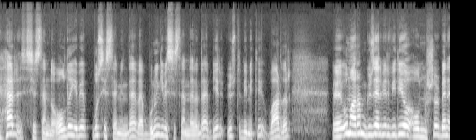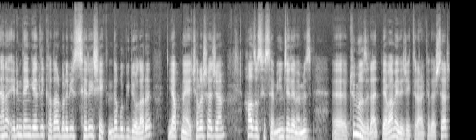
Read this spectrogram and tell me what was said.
her sistemde olduğu gibi bu sisteminde ve bunun gibi sistemlerinde bir üst limiti vardır. Umarım güzel bir video olmuştur. Ben hani elimden geldiği kadar böyle bir seri şeklinde bu videoları yapmaya çalışacağım. Hazır sistem incelememiz tüm hızıyla devam edecektir arkadaşlar.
